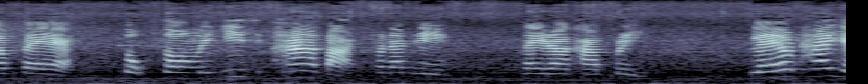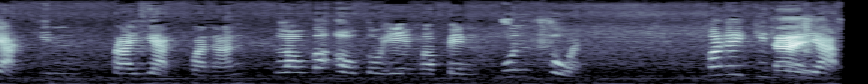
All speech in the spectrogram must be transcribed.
กาแฟ ตกซองละยี่สิบห้าบาท เท่านั้นเอง ในราคาปลีกแล้วถ้าอยากกินประหยัดกว่านั้น เราก็เอาตัวเองมาเป็นหุ้นส่วน ก็ได้กินประหยัด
